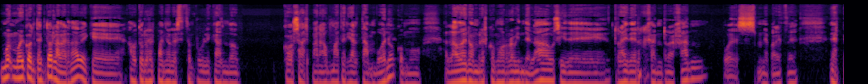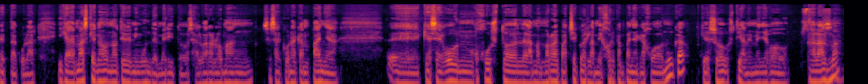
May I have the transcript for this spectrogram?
Muy, muy contentos, la verdad, de que autores españoles estén publicando cosas para un material tan bueno como al lado de nombres como Robin de Laus y de Ryder Hanrahan, pues me parece espectacular. Y que además que no, no tiene ningún demérito. O sea, Álvaro Lomán se sacó una campaña eh, que según justo el de la mazmorra de Pacheco es la mejor campaña que ha jugado nunca, que eso, hostia, a mí me llegó al alma.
